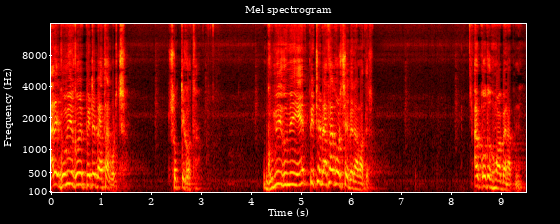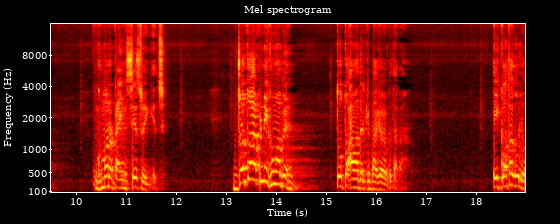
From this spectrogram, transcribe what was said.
আরে ঘুমিয়ে ঘুমিয়ে পেটে ব্যথা করছে। সত্যি কথা। ঘুমিয়ে ঘুমিয়ে পেটে ব্যথা করছে এবার আমাদের। আর কত ঘুমাবেন আপনি? ঘুমানো টাইম শেষ হয়ে গিয়েছে। যত আপনি ঘুমাবেন, তত আমাদেরকে ভাগে ভাগে তারা। এই কথাগুলো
